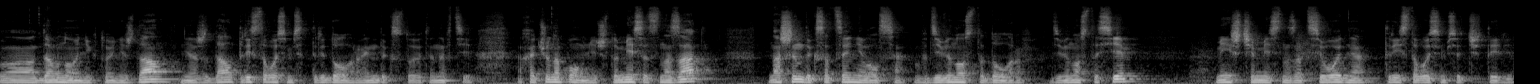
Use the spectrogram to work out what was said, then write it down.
а, давно никто не ждал, не ожидал. 383 доллара индекс стоит NFT. Хочу напомнить, что месяц назад наш индекс оценивался в 90 долларов. 97 меньше, чем месяц назад. Сегодня 384,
